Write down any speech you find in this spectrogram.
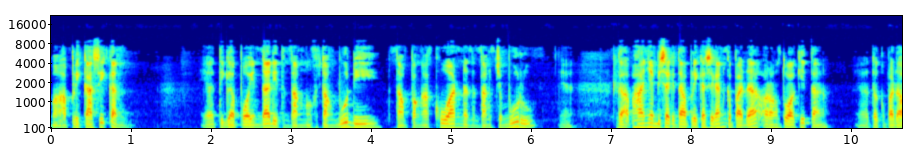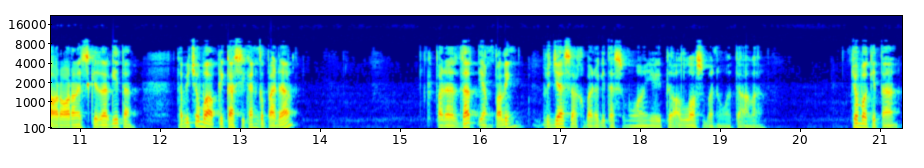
mengaplikasikan ya tiga poin tadi tentang hutang budi, tentang pengakuan dan tentang cemburu, ya nggak hanya bisa kita aplikasikan kepada orang tua kita ya, atau kepada orang-orang di sekitar kita, tapi coba aplikasikan kepada kepada zat yang paling berjasa kepada kita semua yaitu Allah Subhanahu wa taala. Coba kita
